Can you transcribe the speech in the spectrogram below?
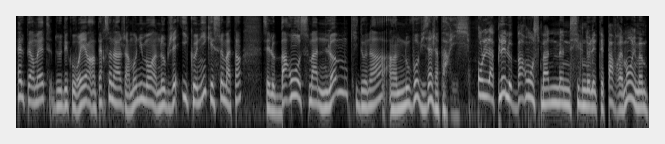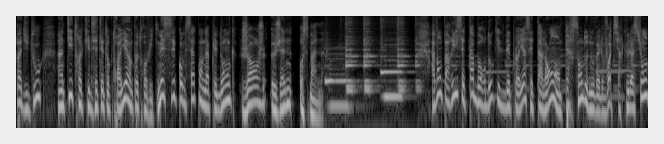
Elles permettent de découvrir un personnage, un monument, un objet iconique. Et ce matin, c'est le baron Haussmann, l'homme qui donna un nouveau visage à Paris. On l'appelait le baron Haussmann, même s'il ne l'était pas vraiment et même pas du tout, un titre qu'il s'était octroyé un peu trop vite. Mais c'est comme ça qu'on l'appelait donc Georges Eugène Haussmann. Avant Paris, c'est à Bordeaux qu'il déploya ses talents en perçant de nouvelles voies de circulation,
